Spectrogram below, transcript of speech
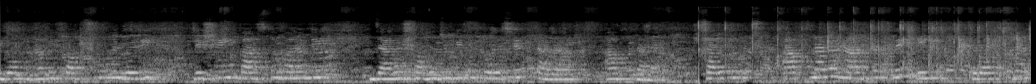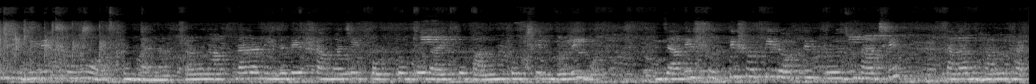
এবং আমি সবসময় বলি যে সেই বাস্তবায়নে যারা সহযোগিতা করেছেন, তারা আপনারা। কারণ আপনারা না থাকলে এই রক্তদান শিবিরের কোনো অর্থ হয় না। কারণ আপনারা নিজেদের সামাজিক কর্তব্য, দায়িত্ব পালন করছেন বলেই যাদের সত্যি সত্যি রক্তের প্রয়োজন আছে তারা ভালো থাকে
